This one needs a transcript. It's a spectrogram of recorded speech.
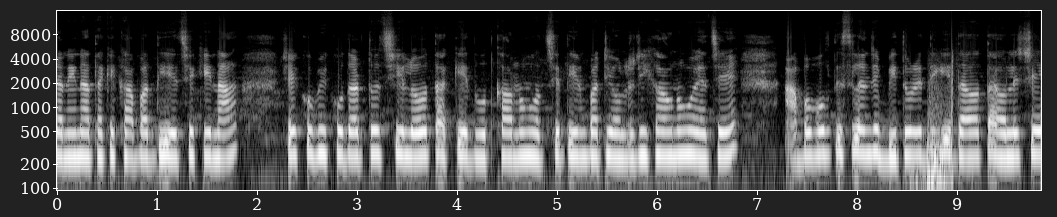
জানি না তাকে খাবার দিয়েছে কি না। সে খুবই ক্ষুধার্ত ছিল, তাকে দুধ খাওয়ানো হচ্ছে, তিন বাটি অলরেডি খাওয়ানো হয়েছে। আব্বা বলতেছিলেন যে ভিতরের দিকে দাও, তাহলে সে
